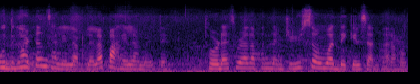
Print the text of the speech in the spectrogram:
उद्घाटन झालेलं आपल्याला पाहायला मिळते थोड्याच वेळात आपण त्यांच्याशी संवाद देखील साधणार आहोत.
